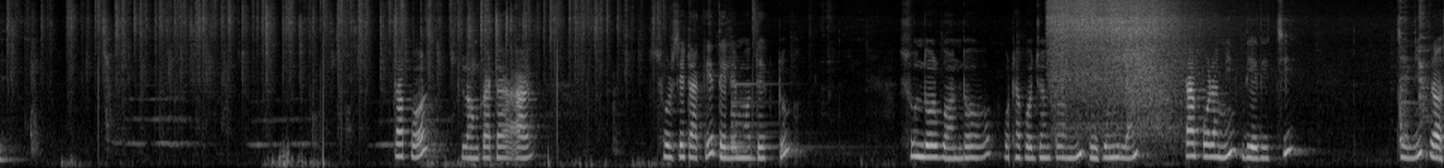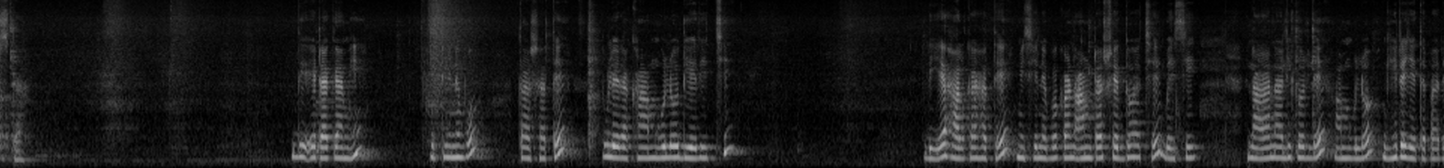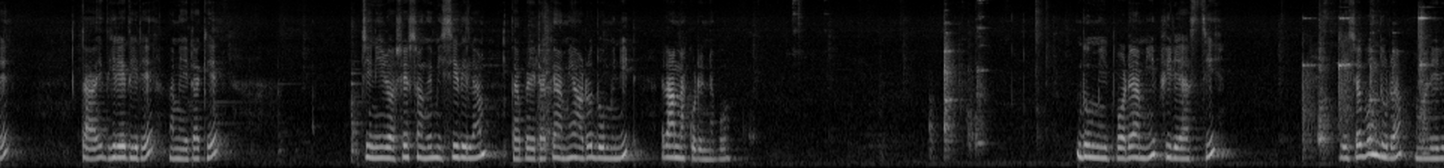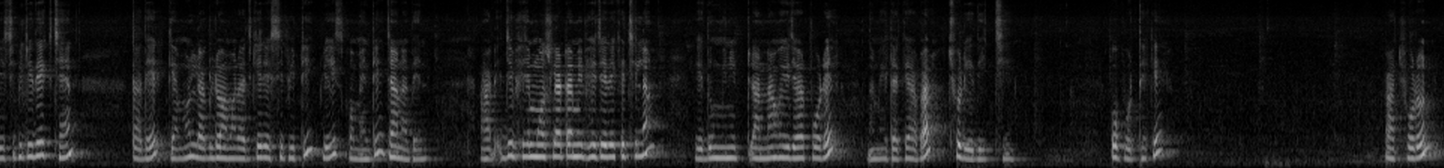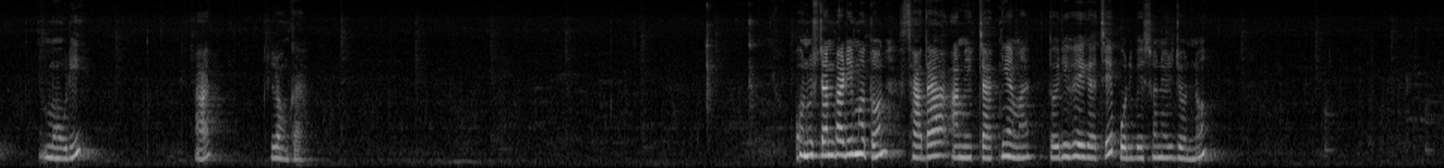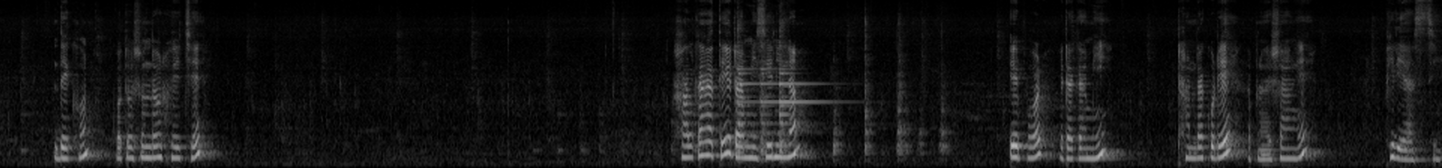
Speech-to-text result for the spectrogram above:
তারপর লঙ্কাটা আর সর্ষেটাকে তেলের মধ্যে একটু সুন্দর গন্ধ ওঠা পর্যন্ত আমি ভেজে নিলাম। তারপর আমি দিয়ে দিচ্ছি চিনির রসটা। দিয়ে এটাকে আমি ফুটিয়ে নেব। তার সাথে তুলে রাখা আমগুলো দিয়ে দিচ্ছি। দিয়ে হালকা হাতে মিশিয়ে নেব কারণ আমটা সেদ্ধ আছে, বেশি নাড়ানাড়ি করলে আমগুলো ঘেঁটে যেতে পারে। তাই ধীরে ধীরে আমি এটাকে চিনি রসের সঙ্গে মিশিয়ে দিলাম। তারপর এটাকে আমি আরও দু মিনিট রান্না করে নেব। দু মিনিট পরে আমি ফিরে আসছি। যেসব বন্ধুরা আমার এই রেসিপিটি দেখছেন, তাদের কেমন লাগল আমার আজকের রেসিপিটি প্লিজ কমেন্টে জানাবেন। আর যে ভেজে মশলাটা আমি ভেজে রেখেছিলাম এই দু মিনিট রান্না হয়ে যাওয়ার পরে আমি এটাকে আবার ছড়িয়ে দিচ্ছি। ওপর থেকে পাঁচ ফোড়ন, মৌরি আর লঙ্কা। অনুষ্ঠান বাড়ির মতন সাদা আমের চাটনি আমার তৈরি হয়ে গেছে পরিবেশনের জন্য। দেখুন কত সুন্দর হয়েছে। হালকা হাতে এটা মিশিয়ে নিলাম। এরপর এটাকে আমি ঠান্ডা করে আপনাদের সঙ্গে ফিরে আসছি।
